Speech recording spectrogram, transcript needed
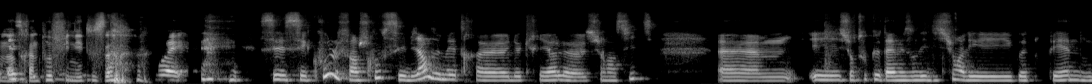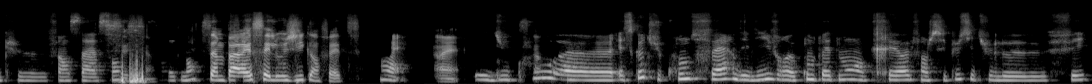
on est en train de peaufiner tout ça. Ouais, c'est cool. Enfin, je trouve c'est bien de mettre le créole sur un site. Euh, et surtout que ta maison d'édition, elle est guadeloupéenne, donc euh, ça a sens. Ça. me paraissait logique en fait. Ouais. ouais. Et du coup, euh, est-ce que tu comptes faire des livres complètement en créole? Enfin, je sais plus si tu le fais.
